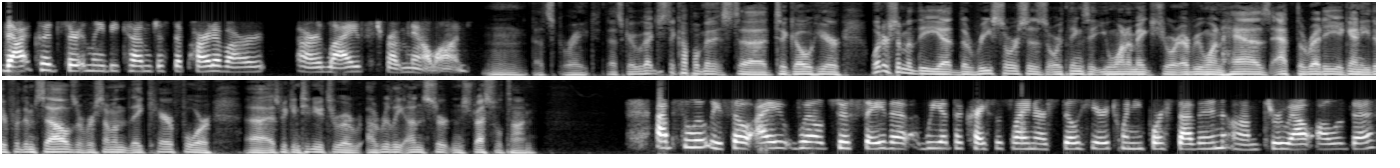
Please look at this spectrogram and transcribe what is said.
That could certainly become just a part of our our lives from now on. Mm, that's great. That's great. We've got just a couple minutes to, to go here. What are some of the uh, the resources or things that you want to make sure everyone has at the ready, again, either for themselves or for someone that they care for uh, as we continue through a, a really uncertain, stressful time? Absolutely. So I will just say that we at the crisis line are still here 24 7 um, throughout all of this.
